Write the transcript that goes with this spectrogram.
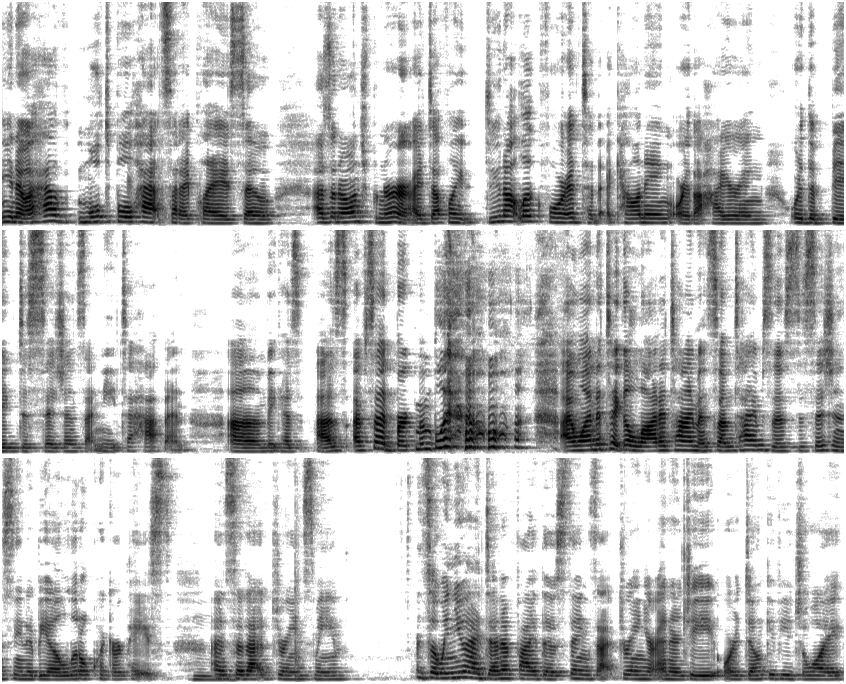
you know, I have multiple hats that I play. So, as an entrepreneur, I definitely do not look forward to the accounting or the hiring or the big decisions that need to happen. Um, because as I've said, Birkman Blue, I want to take a lot of time, and sometimes those decisions need to be a little quicker pace. mm-hmm. and so that drains me. And so when you identify those things that drain your energy or don't give you joy,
